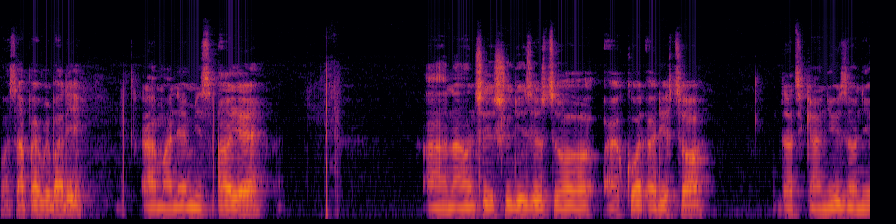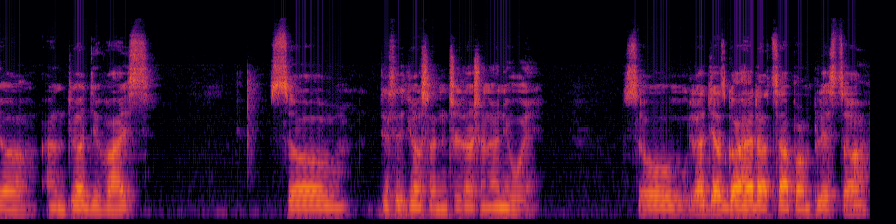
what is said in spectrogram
What's up everybody? Uh, my name is Aye and I want to introduce you to a code editor that you can use on your Android device. So this is just an introduction anyway. So let's just go ahead and tap on Play Store.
